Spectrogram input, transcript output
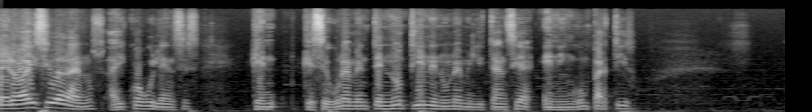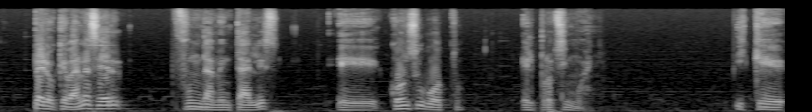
pero hay ciudadanos, hay coahuilenses que, que seguramente no tienen una militancia en ningún partido, pero que van a ser fundamentales eh, con su voto el próximo año. ¿Y que,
